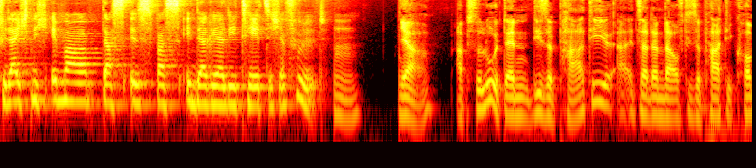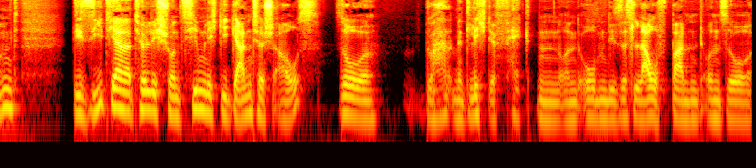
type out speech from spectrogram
vielleicht nicht immer das ist, was in der Realität sich erfüllt. Hm. Ja, absolut. Denn diese Party, als er dann da auf diese Party kommt, die sieht ja natürlich schon ziemlich gigantisch aus. So mit Lichteffekten und oben dieses Laufband und so.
